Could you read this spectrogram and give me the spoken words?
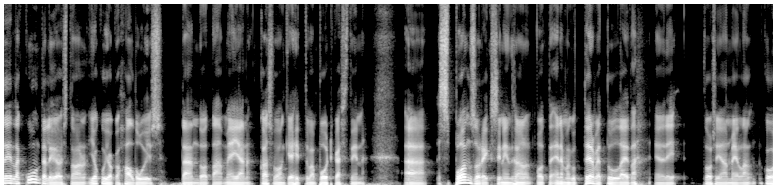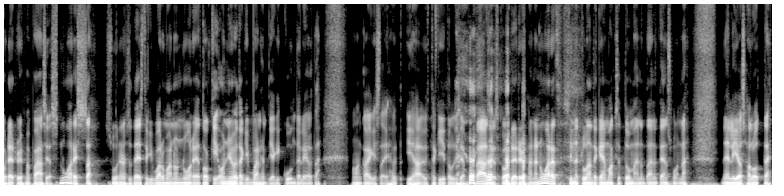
teillä kuuntelijoista on joku, joka haluaisi tämän tota, meidän kasvavan kehittyvän podcastin ää, sponsoriksi, niin se on, olette enemmän kuin tervetulleita. Eli tosiaan meillä on kohderyhmä pääasiassa nuorissa. Suurin osa teistäkin varmaan on nuoria. Toki on joitakin vanhempiakin kuuntelijoita. Me ollaan kaikista ihan, ihan yhtä kiitollisia. Pääasiassa kohderyhmänä nuoret. Sinne tullaan tekemään maksettua mainontaa nyt ensi vuonna. Eli jos haluatte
